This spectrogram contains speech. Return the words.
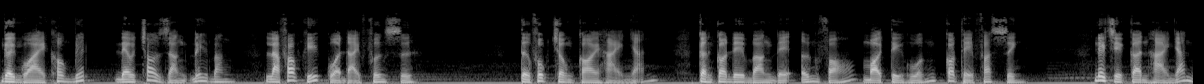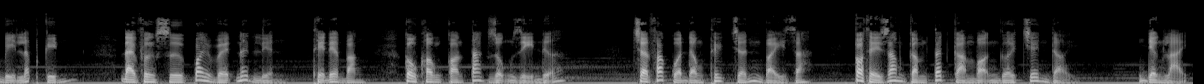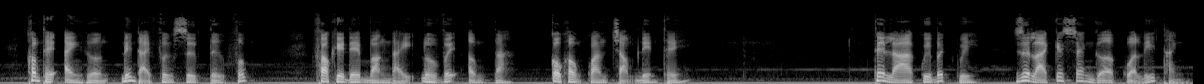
Người ngoài không biết, Đều cho rằng đê băng Là pháp khí của đại phương sư. Tự phúc trông coi hải nhãn, Cần có đê băng để ứng phó, Mọi tình huống có thể phát sinh. Nếu chỉ cần hải nhãn bị lấp kín, Đại phương sư quay về đất liền, Thì đê băng cũng không còn tác dụng gì nữa. Trận pháp của đồng thích chấn bày ra, Có thể giam cầm tất cả mọi người trên đời. Nhưng lại Không thể ảnh hưởng đến đại phương sư tử phúc. Sau khi đê bằng này đối với ông ta cũng không quan trọng đến thế. Thế là quy bất quy Giữ lại cái xe ngựa của Lý Thành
